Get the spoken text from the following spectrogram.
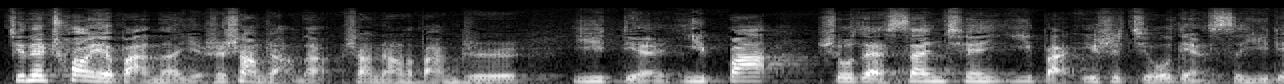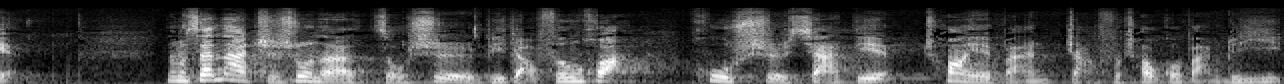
今天创业板呢也是上涨的，上涨了百分之一点一八，收在三千一百一十九点四一点。那么三大指数呢走势比较分化，沪市下跌，创业板涨幅超过百分之一，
